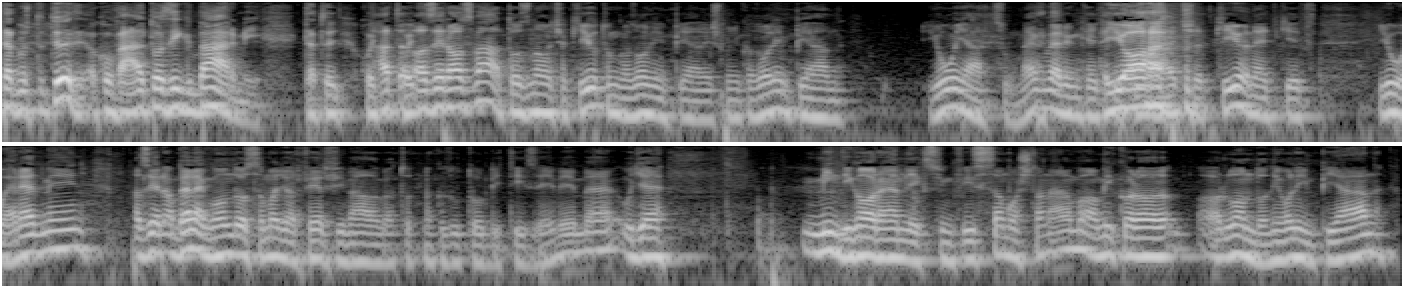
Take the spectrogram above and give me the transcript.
Tehát most a történet, akkor változik bármi. Tehát, hogy, hogy, hát hogy... azért az változna, hogyha kijutunk az olimpiára, és mondjuk az olimpián jó játszunk, megverünk egy ja. meccset, kijön egy-két jó eredmény. Azért, ha belegondolsz a magyar férfi válogatottnak az utóbbi tíz évében, ugye mindig arra emlékszünk vissza mostanában, amikor a, a londoni olimpián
